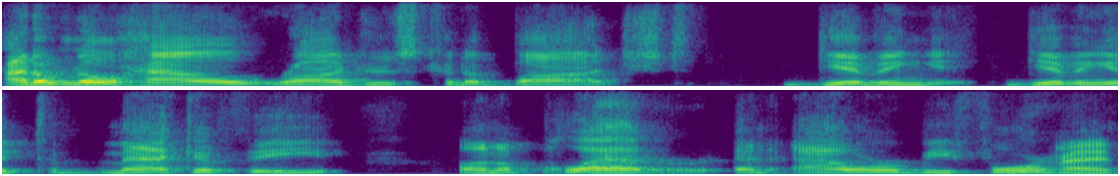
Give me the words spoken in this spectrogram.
I don't know how Rodgers could have botched giving giving it to McAfee on a platter an hour before. Right.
